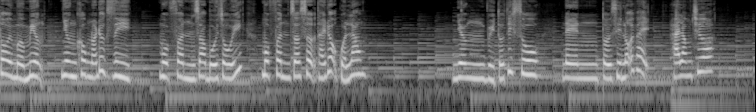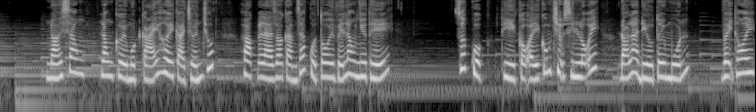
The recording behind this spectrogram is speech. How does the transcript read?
Tôi mở miệng nhưng không nói được gì, một phần do bối rối, một phần do sợ thái độ của Long. Nhưng vì tôi thích Su nên tôi xin lỗi vậy, hài lòng chưa? Nói xong, Long cười một cái hơi cả trớn chút, hoặc là do cảm giác của tôi với Long như thế. Rốt cuộc thì cậu ấy cũng chịu xin lỗi, đó là điều tôi muốn. Vậy thôi,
